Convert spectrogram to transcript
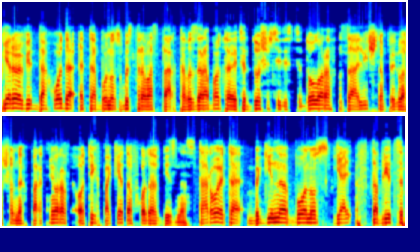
Первый вид дохода – это бонус быстрого старта. Вы зарабатываете до 60 долларов за лично приглашенных партнеров от их пакета входа в бизнес. Второй – это beginner бонус. Я в таблице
